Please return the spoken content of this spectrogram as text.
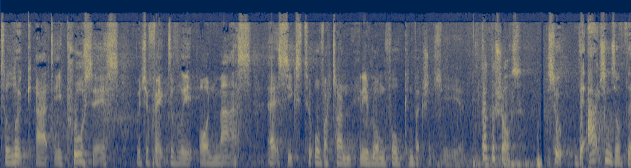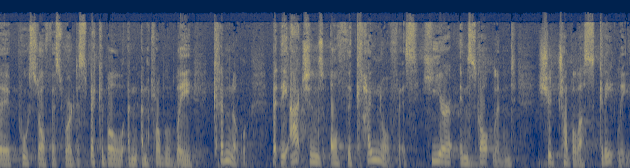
to look at a process which effectively, en masse, uh, seeks to overturn any wrongful convictions. Douglas Ross. So the actions of the Post Office were despicable and, and probably criminal, but the actions of the Crown Office here in Scotland should trouble us greatly.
